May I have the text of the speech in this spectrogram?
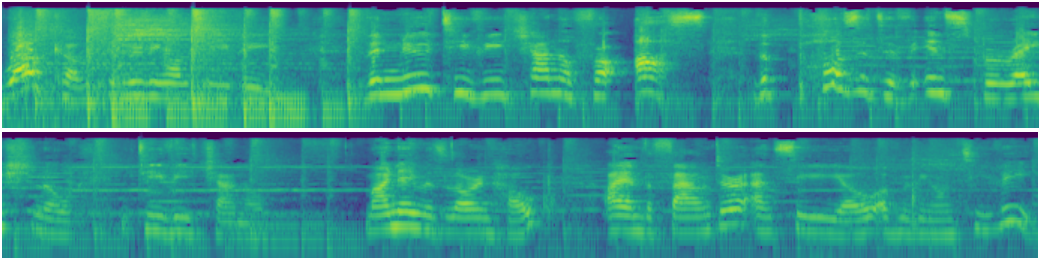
Welcome to Moving On TV, the new TV channel for us the positive, inspirational TV channel. My name is Lauren Hope. I am the founder and CEO of Moving On TV.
